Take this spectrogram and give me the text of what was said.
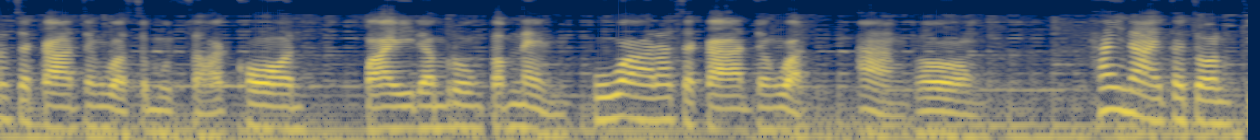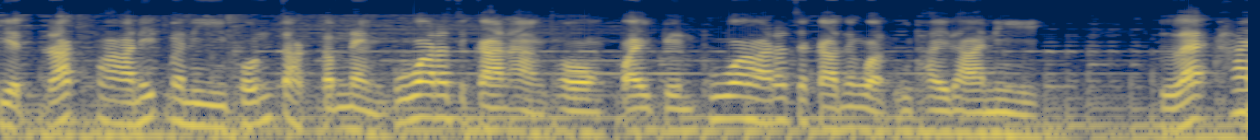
ราชการจังหวัดสมุทรสาคร ไปดำรงตำแหน่งผู้ว่าราชการจังหวัดอ่างทอง ให้นายขจรเกียรติรักพาณิชมณีพ้นจากตำแหน่งผู้ว่าราชการอ่างทอง ไปเป็นผู้ว่าราชการจังหวัดอุทัยธานี และให้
